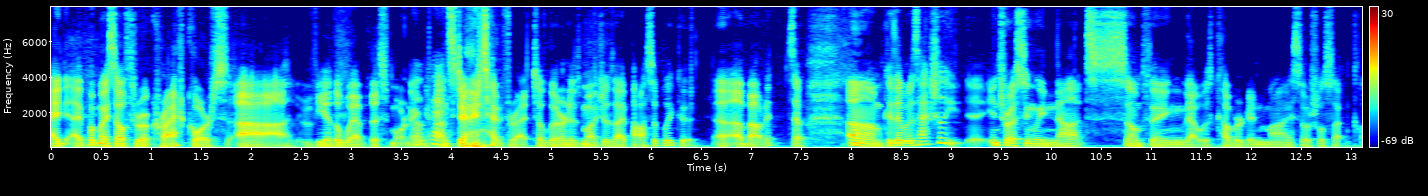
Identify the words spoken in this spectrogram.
I, I put myself through a crash course uh, via the web this morning Okay. on stereotype threat to learn as much as I possibly could uh, about it. So, because it was actually uh, interestingly not something that was covered in my social psych class,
